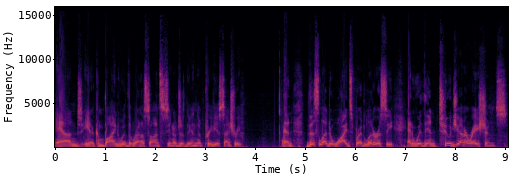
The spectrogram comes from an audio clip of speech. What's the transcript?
and you know, combined with the Renaissance, you know, just in the previous century. And this led to widespread literacy. And within two generations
